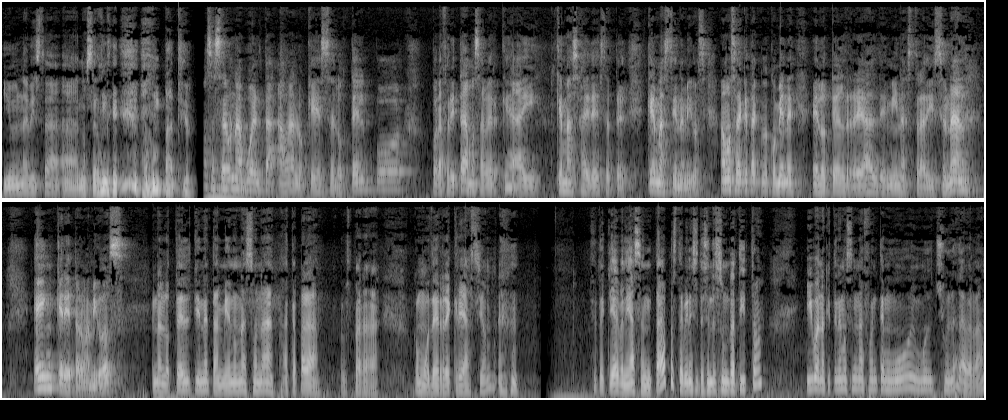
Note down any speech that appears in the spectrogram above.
y una vista a no sé dónde, a un patio. Vamos a hacer una vuelta ahora a lo que es el hotel por, por afuera. Vamos a ver qué hay ¿Qué más hay de este hotel? ¿Qué más tiene, amigos? Vamos a ver qué tal conviene el Hotel Real de Minas tradicional en Querétaro, amigos. Bueno, el hotel tiene también una zona acá para, pues para, como de recreación. si te quieres venir a sentar, pues te vienes y te sientes un ratito. Y bueno, aquí tenemos una fuente muy, muy chula, la verdad.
